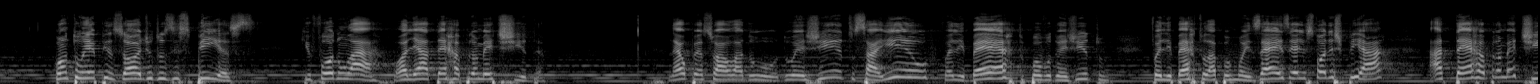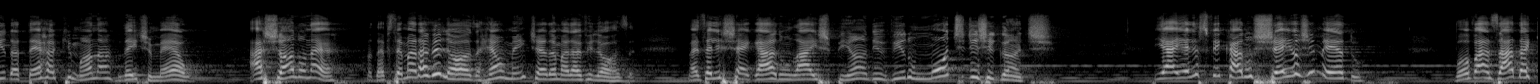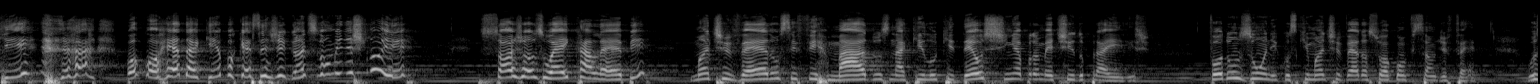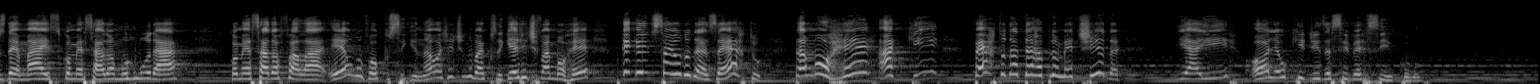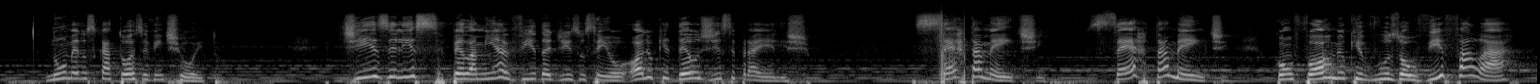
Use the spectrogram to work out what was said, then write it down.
conta um episódio dos espias que foram lá olhar a terra prometida. Né, o pessoal lá do, do Egito saiu, foi liberto, o povo do Egito foi liberto lá por Moisés, e eles foram espiar a terra prometida, a terra que mana leite e mel, achando, né? Deve ser maravilhosa, realmente era maravilhosa. Mas eles chegaram lá espiando e viram um monte de gigante. E aí eles ficaram cheios de medo. Vou vazar daqui, vou correr daqui, porque esses gigantes vão me destruir. Só Josué e Caleb mantiveram-se firmados naquilo que Deus tinha prometido para eles. Foram os únicos que mantiveram a sua confissão de fé. Os demais começaram a murmurar, começaram a falar: Eu não vou conseguir, não, a gente não vai conseguir, a gente vai morrer. Por que, que a gente saiu do deserto? Para morrer aqui, perto da terra prometida. E aí, olha o que diz esse versículo. Números 14, 28. Dize-lhes pela minha vida, diz o Senhor. Olha o que Deus disse para eles. Certamente, certamente, conforme o que vos ouvi falar,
